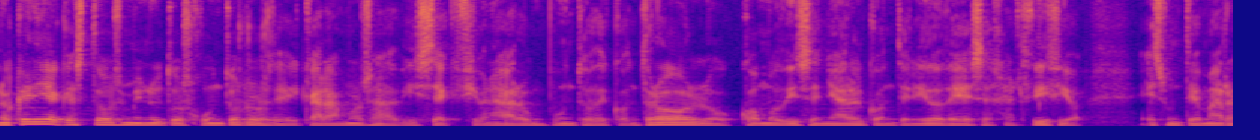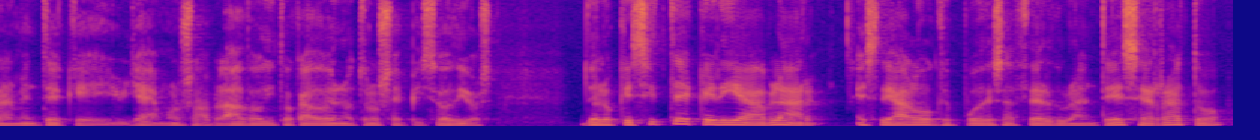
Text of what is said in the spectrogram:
No quería que estos minutos juntos los dedicáramos a diseccionar un punto de control o cómo diseñar el contenido de ese ejercicio. Es un tema realmente que ya hemos hablado y tocado en otros episodios. De lo que sí te quería hablar es de algo que puedes hacer durante ese rato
